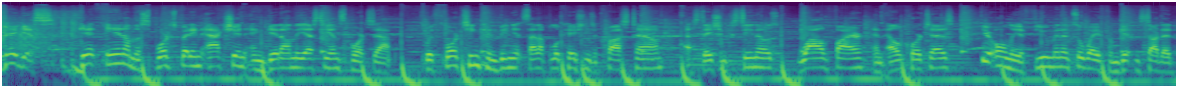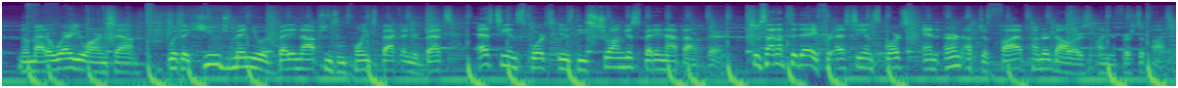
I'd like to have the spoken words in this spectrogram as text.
Vegas, get in on the sports betting action and get on the STN Sports app. With 14 convenient sign up locations across town at Station Casinos, Wildfire, and El Cortez, you're only a few minutes away from getting started, no matter where you are in town. With a huge menu of betting options and points back on your bets, STN Sports is the strongest betting app out there. So sign up today for STN Sports and earn up to $500 on your first deposit.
